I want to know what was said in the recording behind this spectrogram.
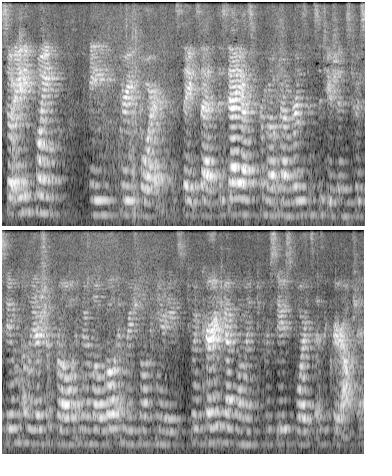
So 80.834 states that the CIS promote members' institutions to assume a leadership role in their local and regional communities to encourage young women to pursue sports as a career option.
